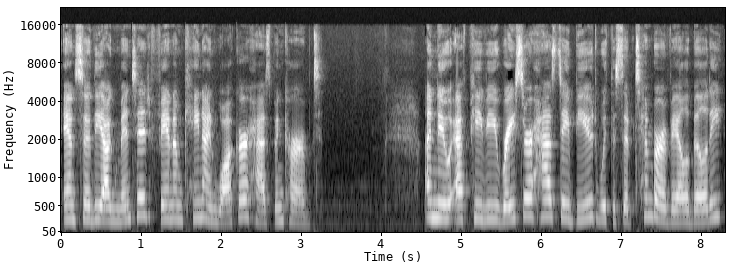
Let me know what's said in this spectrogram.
and so the augmented Phantom Canine Walker has been curbed. A new FPV racer has debuted with the September availability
